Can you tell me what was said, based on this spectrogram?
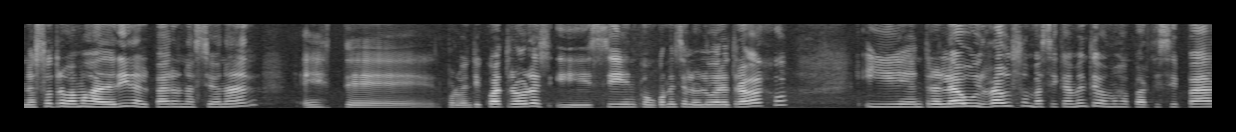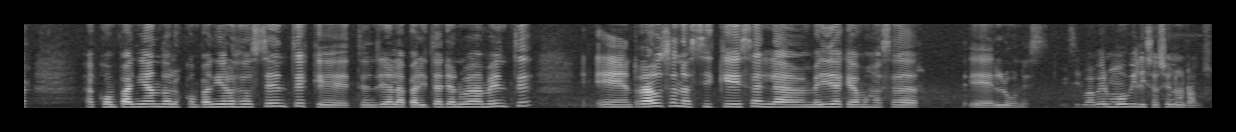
Nosotros vamos a adherir al paro nacional este, por 24 horas y sin concurrencia en los lugares de trabajo. Y entre Lau y Rawson básicamente vamos a participar acompañando a los compañeros docentes que tendrían la paritaria nuevamente en Rawson, así que esa es la medida que vamos a hacer el lunes. Es decir, va a haber movilización en Rawson.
